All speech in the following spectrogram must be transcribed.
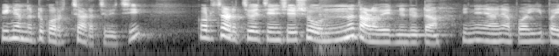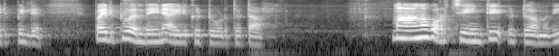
പിന്നെ എന്നിട്ട് കുറച്ച് അടച്ച് വെച്ച് കുറച്ച് അടച്ച് വെച്ചതിന് ശേഷം ഒന്ന് തള വരുന്നുണ്ട് കേട്ടോ. പിന്നെ ഞാൻ അപ്പോൾ ഈ പരിപ്പില്ലേ പരിപ്പ് വെന്തതിന് അതിലേക്ക് ഇട്ട് കൊടുത്തിട്ടാ മാങ്ങ കുറച്ച് കഴിഞ്ഞിട്ട് ഇട്ടാൽ മതി.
